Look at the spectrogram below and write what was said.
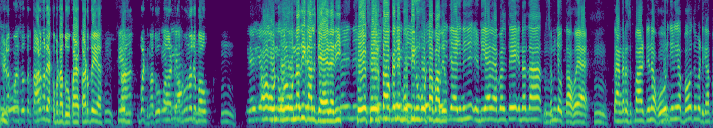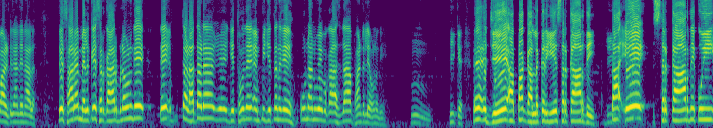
ਜਿਹੜਾ 543 ਦਾ ਇੱਕ ਵੱਡਾ ਦੋ ਕਾ ਕੱਢਦੇ ਆ ਤਾਂ ਵੱਡੀਆਂ ਦੋ ਪਾਰਟੀਆਂ ਫਿਰ ਉਹਨਾਂ ਚ ਪਾਓ। ਉਹ- ਉਹ- ਉਹ- ਉਹਨਾਂ ਦੀ ਗੱਲ ਜਾਇਜ਼ ਹੈ ਜੀ। ਫੇਰ ਫੇਰ ਤਾਂ ਉਹ ਕਹਿੰਦੇ ਮੋਦੀ ਨੂੰ ਵੋਟਾਂ ਪਾ ਦਿਓ। ਜਾਇਜ਼ ਨਹੀਂ ਜੀ ਇੰਡੀਆ ਲੈਵਲ ਤੇ ਇਹਨਾਂ ਦਾ ਸਮਝੌਤਾ ਹੋਇਆ ਹੈ। ਕਾਂਗਰਸ ਪਾਰਟੀ ਨਾਲ ਹੋਰ ਜਿਹੜੀਆਂ ਬਹੁਤ ਵੱਡੀਆਂ ਪਾਰਟੀਆਂ ਦੇ ਨਾਲ ਤੇ ਸਾਰੇ ਮਿਲ ਕੇ ਸਰਕਾਰ ਬਣਾਉਣਗੇ ਤੇ ਧੜਾ ਧੜਾ ਜਿੱਥੋਂ ਦੇ ਐਮਪੀ ਜਿੱਤਣਗੇ ਉਹਨਾਂ ਨੂੰ ਇਹ ਵਿਕਾਸ ਦਾ ਫੰਡ ਲਿਆਉਣਗੇ। ਹੂੰ। ਠੀਕ ਹੈ। ਇਹ ਜੇ ਆਪਾਂ ਗੱਲ ਕਰੀਏ ਸਰਕਾਰ ਦੀ ਤਾਂ ਇਹ ਸਰਕਾਰ ਨੇ ਕੋਈ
